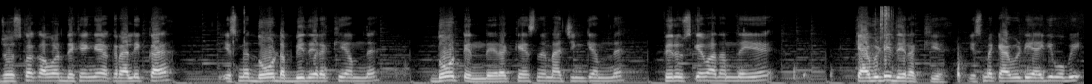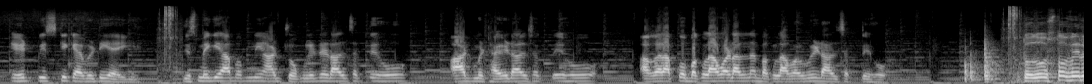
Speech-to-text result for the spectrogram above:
जो इसका कवर देखेंगे अक्रैलिक का है। इसमें दो डब्बी दे रखी है हमने, दो टिन दे रखे हैं इसमें मैचिंग के हमने। फिर उसके बाद हमने ये कैविटी दे रखी है। इसमें कैविटी आएगी, वो भी एट पीस की कैविटी आएगी। जिसमें कि आप अपनी आठ चॉकलेटें डाल सकते हो, आठ मिठाई डाल सकते हो, अगर आपको बकलावा डालना है, बकलावा भी डाल सकते हो। तो दोस्तों फिर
